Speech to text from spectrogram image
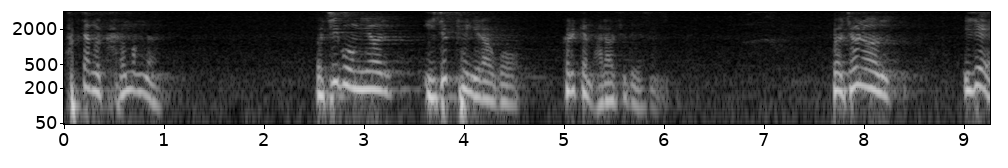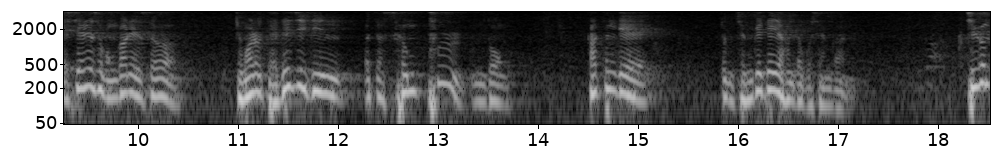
확장을 가로막는 어찌 보면 이적행위라고 그렇게 말할 수도 있습니다. 그 저는 이제 SNS 공간에서 정말로 대대적인 어떤 선풀 운동 같은 게 좀 전개돼야 한다고 생각합니다. 지금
